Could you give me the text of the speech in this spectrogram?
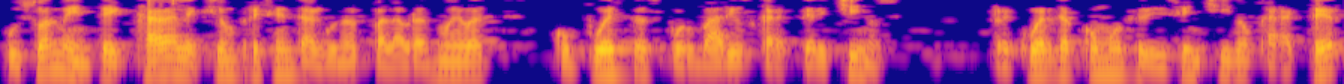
usualmente cada lección presenta algunas palabras nuevas compuestas por varios caracteres chinos. ¿Recuerda cómo se dice en chino carácter?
